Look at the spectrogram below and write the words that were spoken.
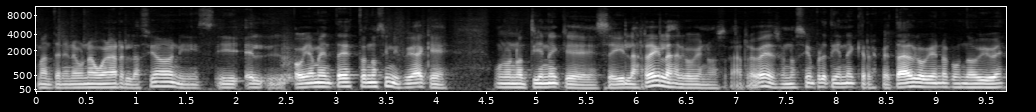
mantener una buena relación y, el, obviamente esto no significa que uno no tiene que seguir las reglas del gobierno, al revés, uno siempre tiene que respetar al gobierno que uno vive,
